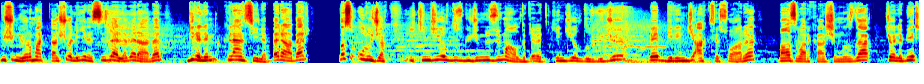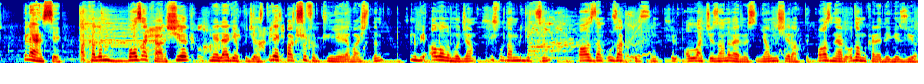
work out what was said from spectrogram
düşünüyorum. Hatta şöyle yine sizlerle beraber girelim Clancy ile beraber nasıl olacak? İkinci yıldız gücümüzü mü aldık? Evet ikinci yıldız gücü ve birinci aksesuarı baz var karşımızda. Şöyle bir Clancy. Bakalım baza karşı neler yapacağız. Direkt bak sıfır künyeyle başladım. Şunu bir alalım hocam. Şu şuradan bir gitsin. Bazdan uzak dursun. Şöyle Allah cezanı vermesin. Yanlış yere attık. Baz nerede? O da mı kalede geziyor?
